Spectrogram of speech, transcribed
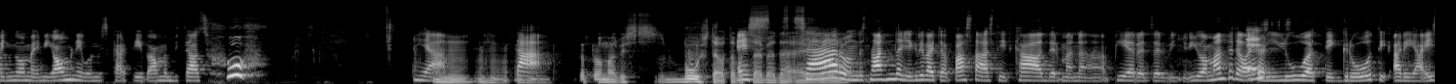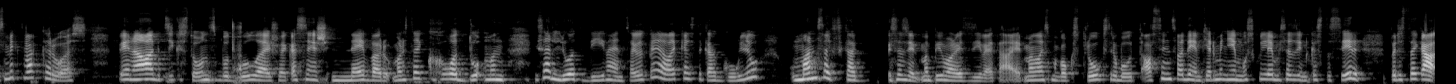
viņi nomainīja omniju, un viss kārtībā. Man bija tāds, huh! Jā. Mm -hmm, Tā. Tad tomēr viss būs tev Es CBD. eļļa. ceru, un es nākamā nedēļa gribēju tev pastāstīt, kāda ir mana pieredze ar viņu. Jo man pēdējā laikā Es- ļoti grūti arī aizmigt vakaros. Vienalga, cik stundas būtu gulējuši, vai kas vienkārši nevaru. Man liekas, ka kaut ko do... man ir ļoti dīvaini sajūta. Pēdējā laikā es tā kā guļu, un man liekas, ka. Es nezinu, man pirmā reize dzīvē tā ir. Man liekas, man kaut kas trūks, varbūt asinsvadiem, ķermeņiem, muskuļiem. Es nezinu, kas tas ir. Bet es tā kā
